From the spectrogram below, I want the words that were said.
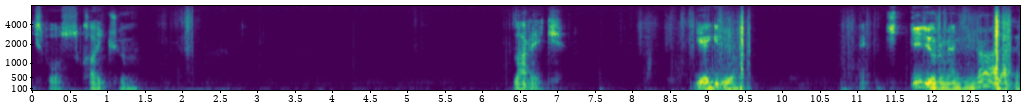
Xbox. Kaiju. Zarek. diye gidiyor. Ciddi diyorum yani ne alaka?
